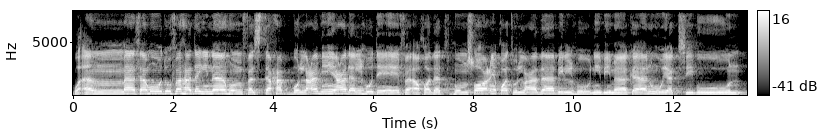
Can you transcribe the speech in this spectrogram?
واما ثمود فهديناهم فاستحبوا العمي على الهدي فاخذتهم صاعقه العذاب الهون بما كانوا يكسبون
